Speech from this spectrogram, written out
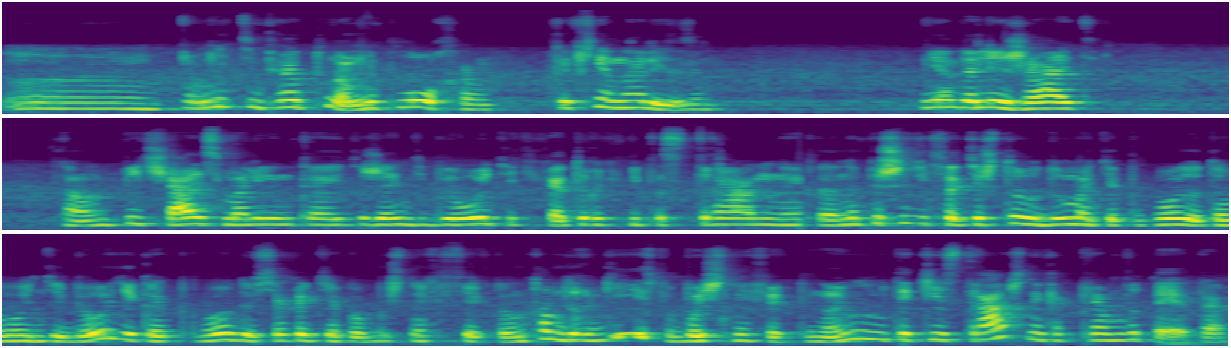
у меня температура, мне плохо. Какие анализы? Мне надо лежать, там, печать маленькая, эти же антибиотики, которые какие-то странные. Напишите, кстати, что вы думаете по поводу того антибиотика и по поводу всех этих побочных эффектов. Ну, там другие есть побочные эффекты, но они не такие страшные, как прям вот это.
